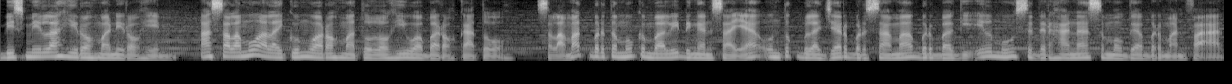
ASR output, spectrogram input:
Bismillahirrohmanirrohim. Assalamualaikum warahmatullahi wabarakatuh. Selamat bertemu kembali dengan saya untuk belajar bersama berbagi ilmu sederhana semoga bermanfaat.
